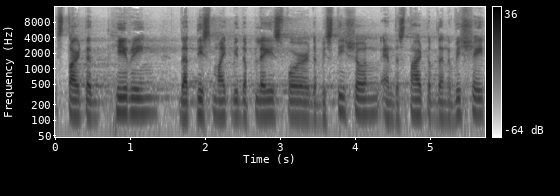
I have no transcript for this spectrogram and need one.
started hearing that this might be the place for the visitation and the start of the novitiate.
